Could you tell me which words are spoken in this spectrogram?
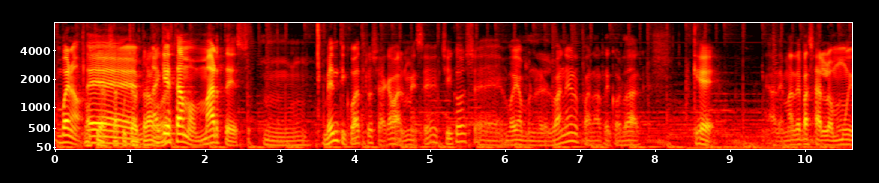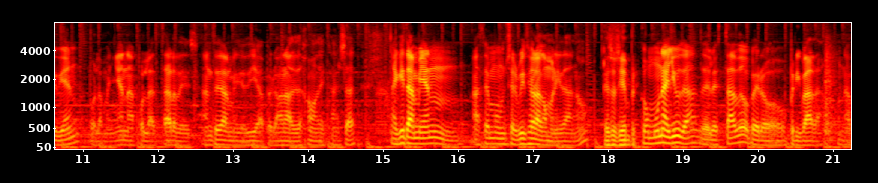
Bueno, Hostia, eh, trago, aquí eh. estamos, martes mm, 24, se acaba el mes, ¿eh, chicos? Eh, voy a poner el banner para recordar que, además de pasarlo muy bien, por las mañanas, por las tardes, antes del mediodía, pero ahora dejamos descansar, aquí también hacemos un servicio a la comunidad, ¿no? Eso siempre. Como una ayuda del Estado, pero privada. Una,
